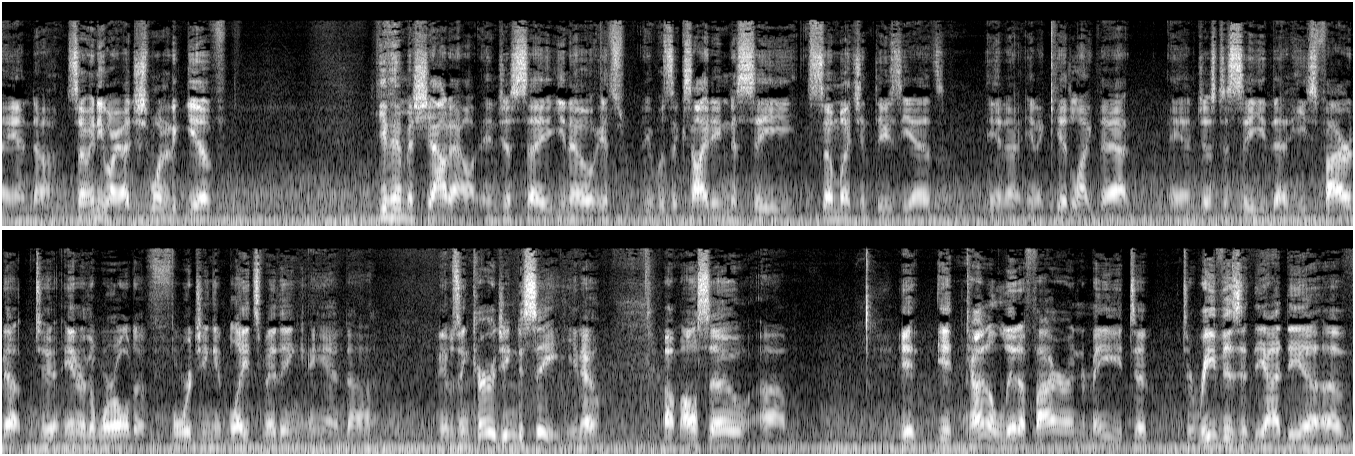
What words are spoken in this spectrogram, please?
And uh, so anyway, I just wanted to give give him a shout out and just say, you know, it's it was exciting to see so much enthusiasm in a in a kid like that and just to see that he's fired up to enter the world of forging and bladesmithing and, uh, it was encouraging to see, you know. Um, also, um, it it kind of lit a fire under me to to revisit the idea of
